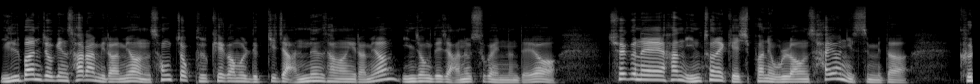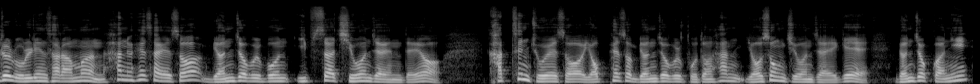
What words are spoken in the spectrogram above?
일반적인 사람이라면 성적 불쾌감을 느끼지 않는 상황이라면 인정되지 않을 수가 있는데요. 최근에 한 인터넷 게시판에 올라온 사연이 있습니다. 글을 올린 사람은 한 회사에서 면접을 본 입사 지원자였는데요. 같은 조에서 옆에서 면접을 보던 한 여성 지원자에게 면접관이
